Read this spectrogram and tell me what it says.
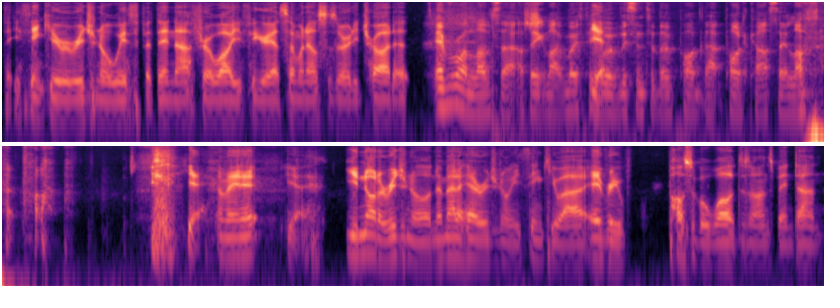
that you think you're original with, but then after a while you figure out someone else has already tried it. everyone loves that. I think like most people Yeah. have listened to the pod that podcast. They love that part. yeah, I mean, it, yeah, you're not original. No matter how original you think you are, every possible wallet design's been done.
